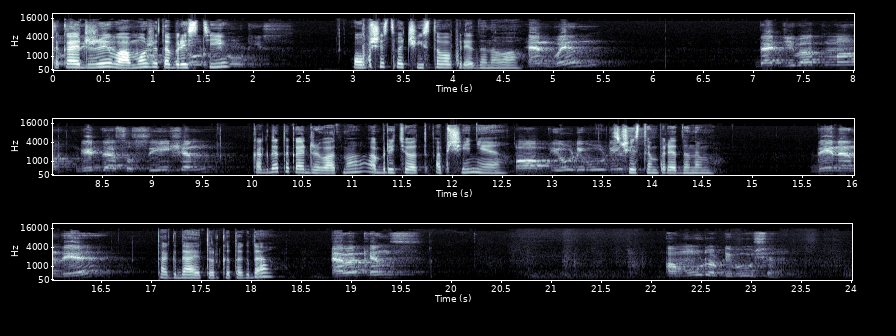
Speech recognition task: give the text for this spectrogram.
такая джива может обрести общество чистого преданного. Когда такая дживатма обретет общение с чистым преданным, тогда и только тогда awakens a mood of devotion. пробудится Like one point, I настроение can give example преданности. also. Maybe you, you forget, you,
